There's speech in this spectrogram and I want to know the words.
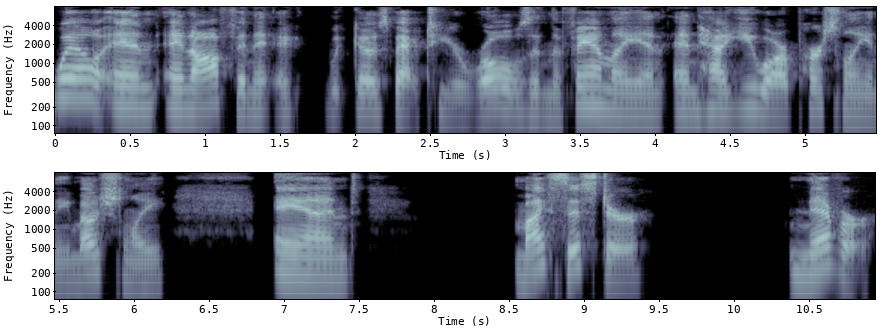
well, and and often it, it goes back to your roles in the family and and how you are personally and emotionally. And my sister never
